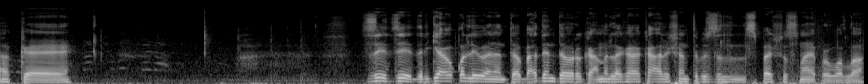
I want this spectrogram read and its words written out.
أوكي. زيد زيد رجع وقول لي وين أنت وبعدين دورك أعمل لك هكا علشان تبز السبيشل سنايبر والله.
